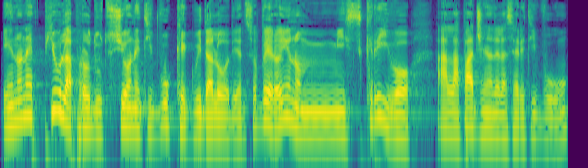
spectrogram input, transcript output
e non è più la produzione TV che guida l'audience, ovvero io non mi iscrivo alla pagina della serie TV,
